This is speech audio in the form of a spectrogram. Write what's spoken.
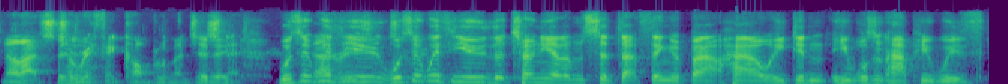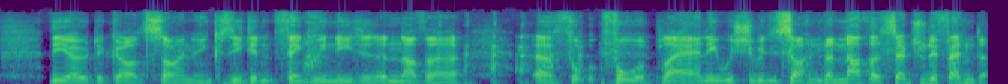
Now that's terrific compliment, isn't it? Was it that with you? Was it with you that Tony Adams said that thing about how he didn't, he wasn't happy with the Odegaard signing because he didn't think we needed another uh, forward player, and he wished we would sign another central defender.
